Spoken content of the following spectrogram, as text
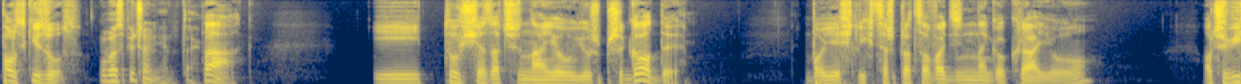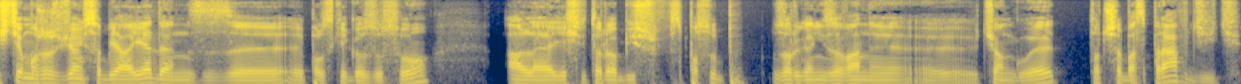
polski ZUS. Ubezpieczenie, tak. Tak. I tu się zaczynają już przygody, bo jeśli chcesz pracować z innego kraju, oczywiście możesz wziąć sobie A1 z y, polskiego ZUS-u, ale jeśli to robisz w sposób zorganizowany, y, ciągły, to trzeba sprawdzić,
